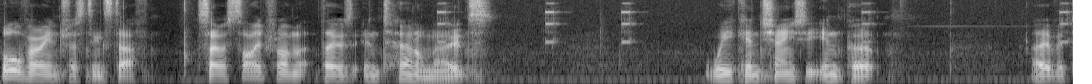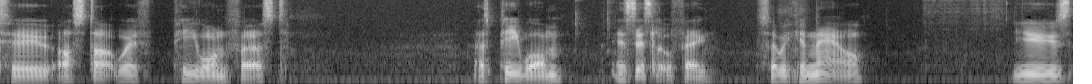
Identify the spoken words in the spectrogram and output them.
All very interesting stuff. So aside from those internal modes, we can change the input over to, I'll start with P1 first, as P1 is this little thing. So we can now use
